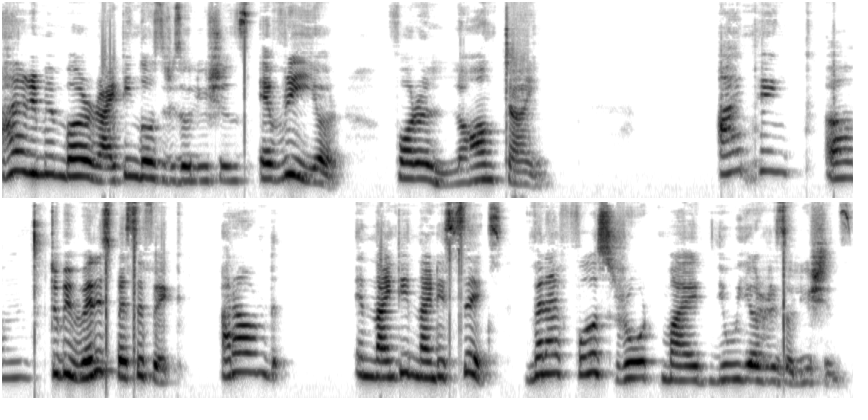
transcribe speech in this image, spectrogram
I remember writing those resolutions every year for a long time. I think, um, to be very specific, around in 1996 when I first wrote my New Year resolutions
